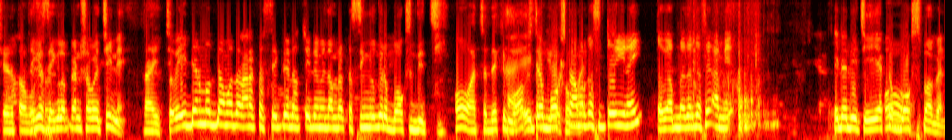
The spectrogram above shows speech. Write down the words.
সেটা তো ঠিক আছে? এগুলো প্যান্ট সবাই চিনে। রাইট তো এইটার মধ্যে আমাদের আরেকটা সিক্রেট হচ্ছে এটার মধ্যে আমরা একটা সিঙ্গেল করে বক্স দিচ্ছি। ও আচ্ছা দেখি হ্যাঁ, box এইটা টা বক্সটা আমার কাছে তৈরি নাই তবে আপনাদের কাছে আমি এটা দিচ্ছি এই একটা বক্স পাবেন।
